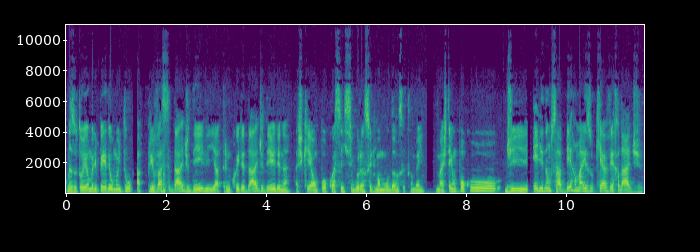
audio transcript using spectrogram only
Mas o Toyama ele perdeu muito a privacidade dele e a tranquilidade dele, né? Acho que é um pouco essa insegurança de uma mudança também. Mas tem um pouco de ele não saber mais o que é verdade.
